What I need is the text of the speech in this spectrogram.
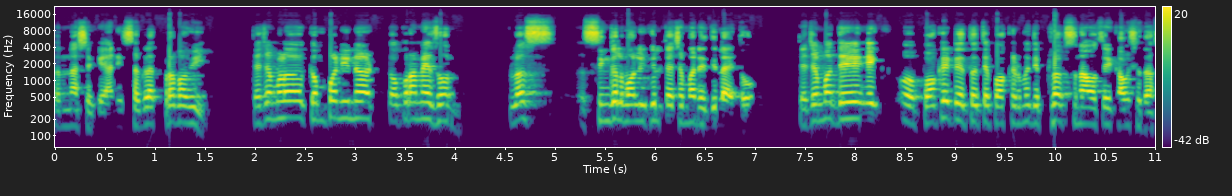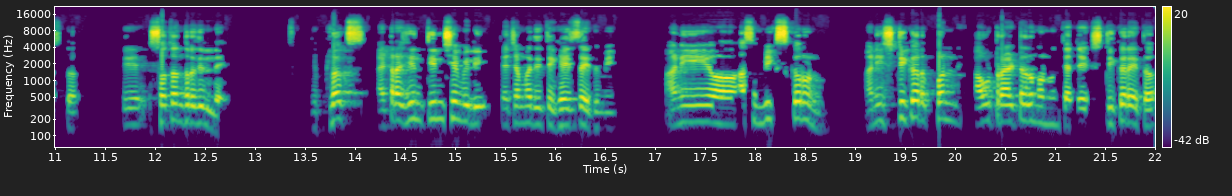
तणनाशक आहे आणि सगळ्यात प्रभावी. त्याच्यामुळं कंपनीनं टोप्रामॅझोन प्लस सिंगल मॉलिक्युल त्याच्यामध्ये दिला तो. त्याच्यामध्ये एक पॉकेट येतं. त्या पॉकेटमध्ये फ्लक्स नावाचं एक औषध असतं. ते स्वतंत्र दिलेलं आहे ते फ्लक्स अॅट्राझिन तीनशे मिली त्याच्यामध्ये ते घ्यायचं आहे तुम्ही. आणि असं मिक्स करून आणि स्टिकर पण आउटरायटर म्हणून त्याचं एक स्टिकर येतं.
